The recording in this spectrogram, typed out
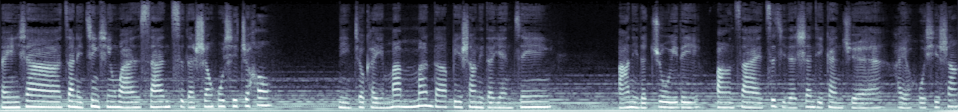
等一下，在你进行完三次的深呼吸之后，你就可以慢慢的闭上你的眼睛，把你的注意力放在自己的身体感觉还有呼吸上。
